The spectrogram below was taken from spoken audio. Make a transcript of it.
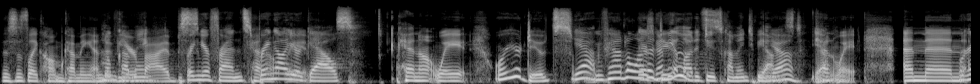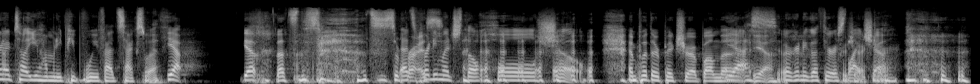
This is like homecoming end of year vibes. Bring your friends. Bring Cannot all your gals. Cannot wait. Or your dudes. Yeah. We've had a lot There's of dudes. be a lot of dudes coming, to be honest. Yeah. Can't wait. And then We're going to tell you how many people we've had sex with. Yep. Yep. That's the that's the surprise. That's pretty much the whole show. and put their picture up on the Yes. yeah. We're going to go through a slideshow.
